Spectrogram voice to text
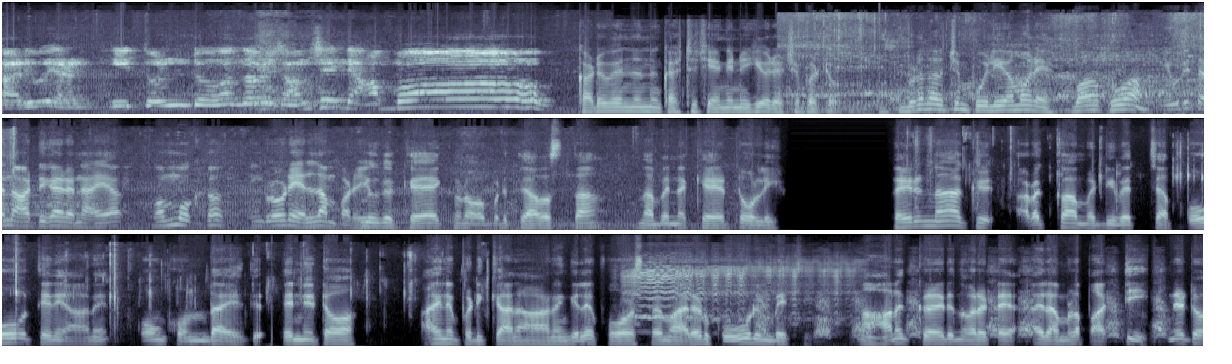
കടുവ ഇറങ്ങിയിട്ടുണ്ടോ എന്നൊരു സംശയം അമ്മോ! കടുവയിൽ നിന്ന് കഷ്ടിച്ച് എങ്ങനെയൊക്കെയോ രക്ഷപ്പെട്ടു. ഇവിടെ നിറച്ചും പുലിയാമോനെ വാ പോവാ. ഇവിടുത്തെ നാട്ടുകാരനായ മമ്മൊക്കെ നിങ്ങളോട് എല്ലാം പറയും. കേൾക്കണോ? ഇവിടുത്തെ അവസ്ഥ പിന്നെ കേട്ടോളി. പെരുന്നാക്ക് അടക്കാൻ വേണ്ടി വെച്ച പോത്തിനെയാണ് ഓൻ കൊണ്ടായത്. എന്നിട്ടോ അതിനെ പിടിക്കാനാണെങ്കിൽ ഫോറസ്റ്റർമാരോട് കൂടും വെച്ച് നാണക്കേടെന്ന് പറയട്ടെ അത് നമ്മളെ പട്ടി എന്നിട്ടോ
